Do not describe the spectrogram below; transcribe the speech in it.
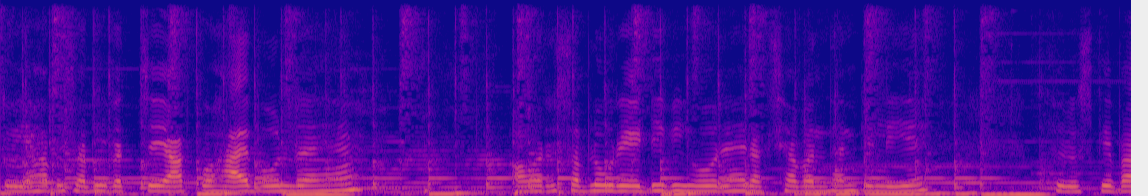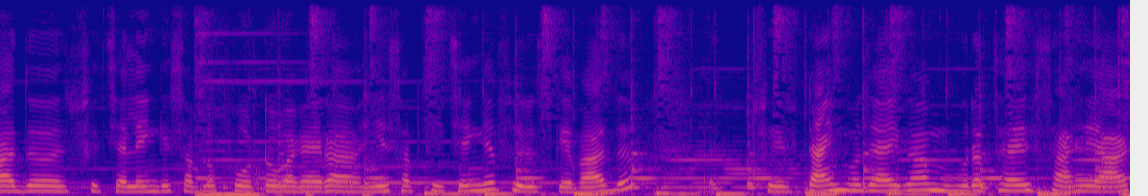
तो यहाँ पे सभी बच्चे आपको हाय बोल रहे हैं, और सब लोग रेडी भी हो रहे हैं रक्षाबंधन के लिए। फिर उसके बाद फिर चलेंगे सब लोग फ़ोटो वगैरह, ये सब खींचेंगे। फिर उसके बाद फिर टाइम हो जाएगा। मुहूर्त है साढ़े आठ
